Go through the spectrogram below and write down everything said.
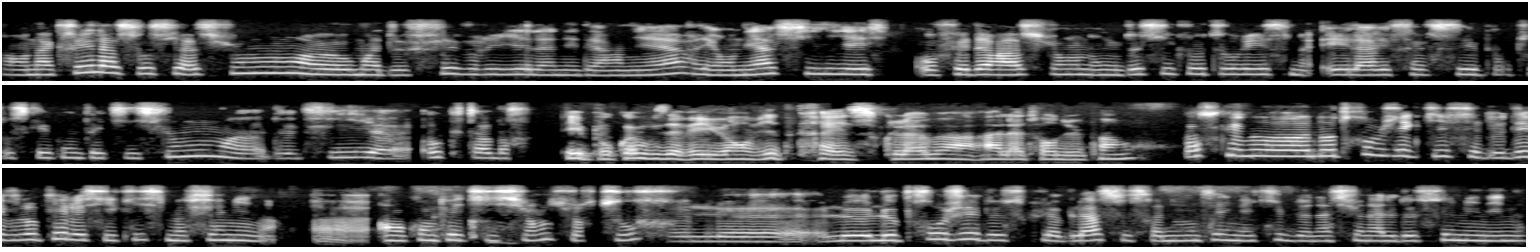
On a créé l'association euh, au mois de février l'année dernière et on est affilié aux fédérations donc, de cyclotourisme et la FFC pour tout ce qui est compétition euh, depuis euh, octobre. Et pourquoi vous avez eu envie de créer ce club à, la Tour du Pin? Parce que notre objectif c'est de développer le cyclisme féminin en compétition surtout. Le, le, le projet de ce club-là, ce serait de monter une équipe de National 2 féminine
